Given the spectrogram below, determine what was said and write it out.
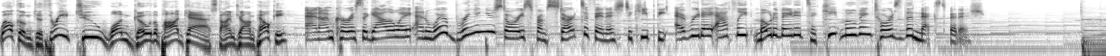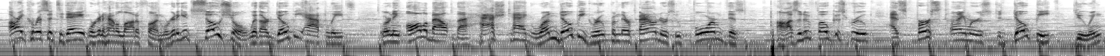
Welcome to 321 Go, the podcast. I'm John Pelkey. And I'm Carissa Galloway, and we're bringing you stories from start to finish to keep the everyday athlete motivated to keep moving towards the next finish. All right, Carissa, today we're going to have a lot of fun. We're going to get social with our dopey athletes, learning all about the hashtag Run Dopey group from their founders who formed this positive focus group as first timers to dopey doing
